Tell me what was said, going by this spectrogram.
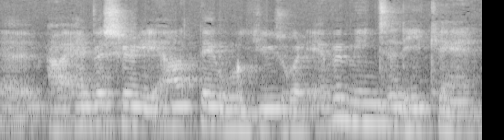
uh, our adversary out there will use whatever means that he can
